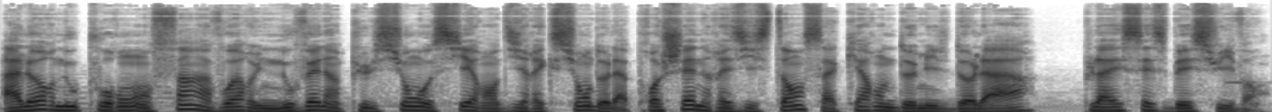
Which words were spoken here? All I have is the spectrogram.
alors nous pourrons enfin avoir une nouvelle impulsion haussière en direction de la prochaine résistance à 42 000 dollars, plat SSB suivant.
